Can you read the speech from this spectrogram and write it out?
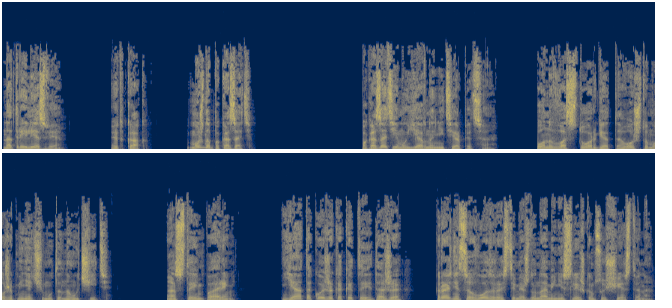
на три лезвия. «Это как? Можно показать?» Показать ему явно не терпится. Он в восторге от того, что может меня чему-то научить. Остынь, парень. Я такой же, как и ты, даже разница в возрасте между нами не слишком существенна.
